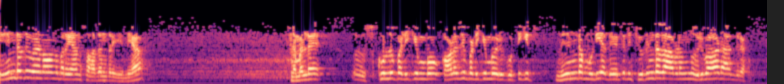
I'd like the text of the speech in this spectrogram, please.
നീണ്ടത് വേണോ എന്ന് പറയാൻ സ്വാതന്ത്ര്യമില്ല. നമ്മളുടെ സ്കൂളിൽ പഠിക്കുമ്പോൾ കോളേജിൽ പഠിക്കുമ്പോൾ ഒരു കുട്ടിക്ക് നീണ്ട മുടി അദ്ദേഹത്തിന് ചുരുണ്ടതാവണം എന്ന് ഒരുപാട് ആഗ്രഹം.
